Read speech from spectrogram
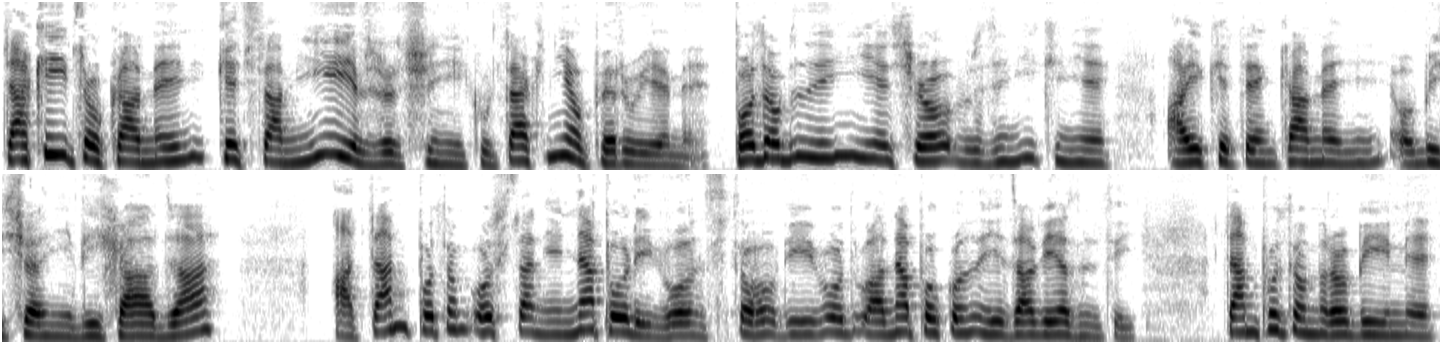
Takýto kameň, keď tam nie je v žlčníku, tak neoperujeme. Podobne niečo vznikne, aj keď ten kameň obyčajne vychádza a tam potom ostane na poli von z toho vývodu a napokon je zaviaznutý. Tam potom robíme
